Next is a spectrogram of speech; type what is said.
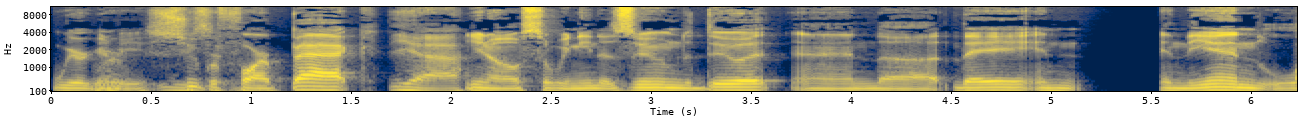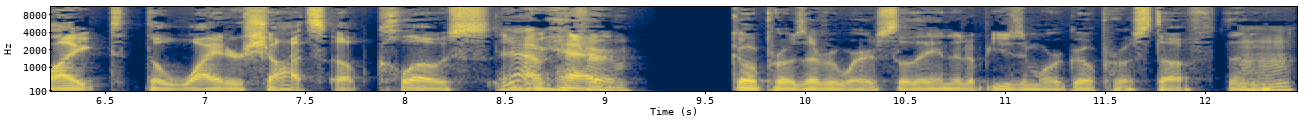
we were going to be super far back, Yeah. you know, so we need a zoom to do it. And uh, they in in the end liked the wider shots up close. And Yeah, we had sure. GoPros everywhere, so they ended up using more GoPro stuff than Mhm.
